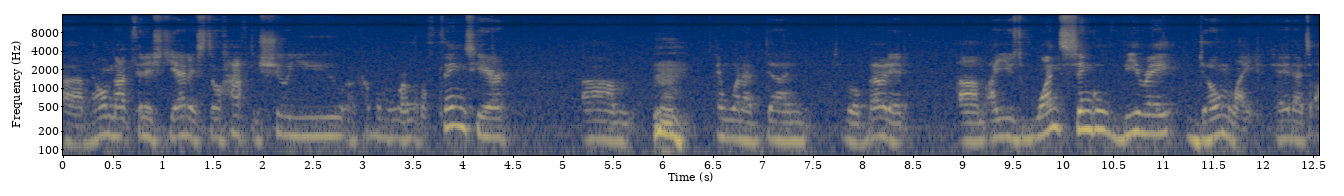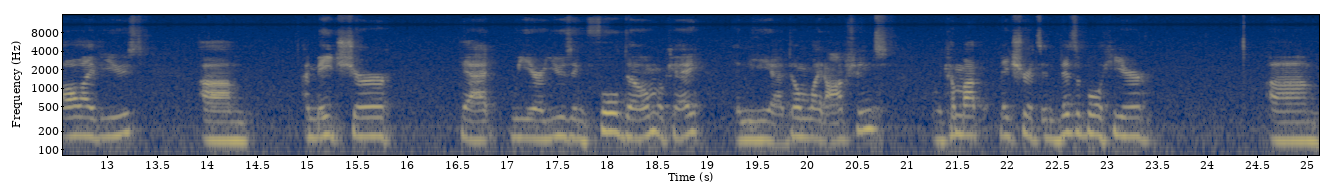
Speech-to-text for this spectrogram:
Um, no, I'm not finished yet. I still have to show you a couple more little things here um, and what I've done to go about it. Um, I used one single V-Ray dome light. Okay, that's all I've used. Um, I made sure that we are using full dome, okay, in the uh, dome light options. When we come up, make sure it's invisible here. Um,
